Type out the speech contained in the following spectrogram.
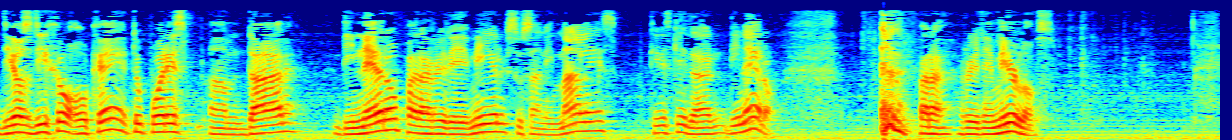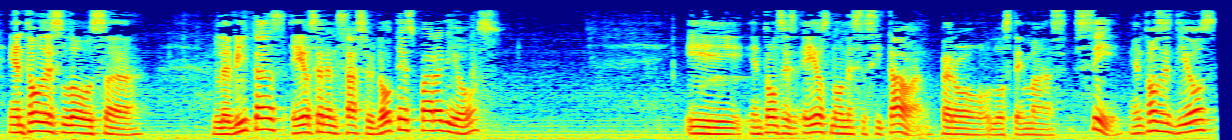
Dios dijo, ok, tú puedes um, dar dinero para redimir sus animales, tienes que dar dinero para redimirlos. Entonces los uh, levitas, ellos eran sacerdotes para Dios y entonces ellos no necesitaban, pero los demás sí. Entonces Dios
